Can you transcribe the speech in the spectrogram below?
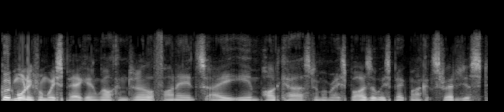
Good morning from Westpac and welcome to another Finance AM podcast. I'm Imre Speizer, Westpac market strategist.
